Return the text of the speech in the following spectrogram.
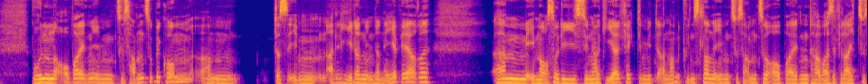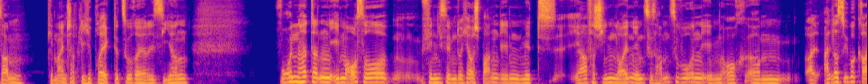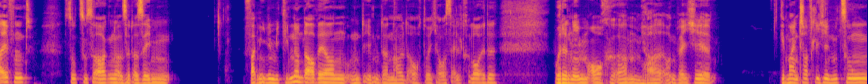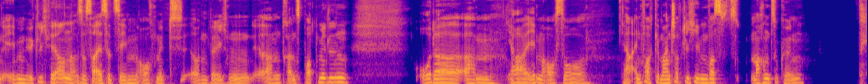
Wohnen und Arbeiten eben zusammenzubekommen, ähm, dass eben ein Atelier dann in der Nähe wäre, ähm, eben auch so die Synergieeffekte mit anderen Künstlern eben zusammenzuarbeiten, teilweise vielleicht zusammen gemeinschaftliche Projekte zu realisieren. Wohnen hat dann eben auch so, finde ich es eben durchaus spannend, eben mit ja verschiedenen Leuten eben zusammenzuwohnen, eben auch ähm, altersübergreifend sozusagen, also dass eben Familien mit Kindern da wären und eben dann halt auch durchaus ältere Leute, wo dann eben auch ähm, ja irgendwelche gemeinschaftliche Nutzung eben möglich wären, also sei es jetzt eben auch mit irgendwelchen ähm, Transportmitteln oder ähm, ja, eben auch so, ja, einfach gemeinschaftlich eben was machen zu können.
